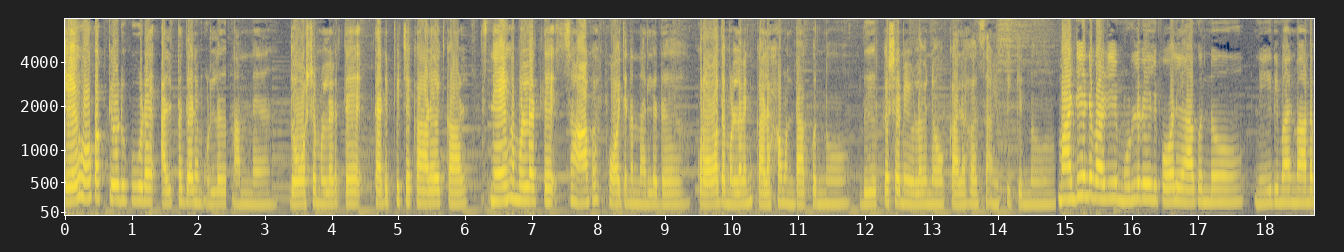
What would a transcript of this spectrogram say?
ഏഹോ ഭക്തിയോടുകൂടെ അല്പധനം ഉള്ളത് നന്ന്. ദോഷമുള്ളിടത്തെ തടിപ്പിച്ച കാളേക്കാൾ സ്നേഹമുള്ളിടത്തെ സാഹഭോജനം നല്ലത്. ക്രോധമുള്ളവൻ കലഹമുണ്ടാക്കുന്നു. ദീർഘക്ഷമയുള്ളവനോ കലഹം ശമിപ്പിക്കുന്നു. മടിയന്റെ വഴി മുള്ളുവേലി പോലെയാകുന്നു. നീതിമാന്മാരുടെ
